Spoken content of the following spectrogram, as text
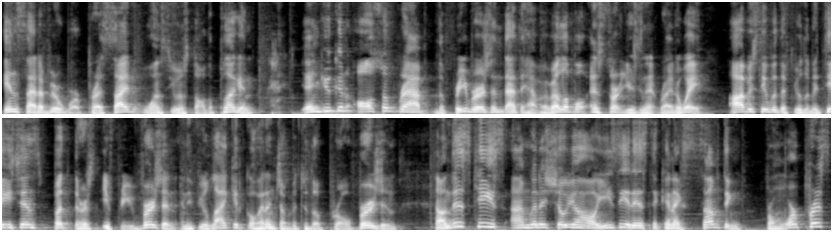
inside of your WordPress site once you install the plugin. And you can also grab the free version that they have available and start using it right away. Obviously with a few limitations, but there's a free version. And if you like it, go ahead and jump into the pro version. Now in this case, I'm going to show you how easy it is to connect something from WordPress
